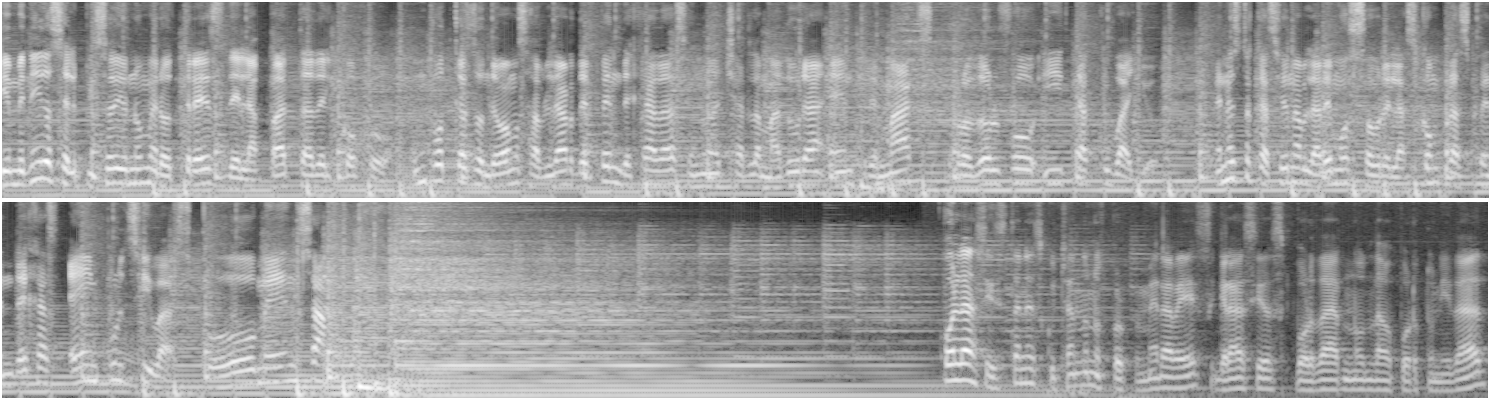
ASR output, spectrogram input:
Bienvenidos al episodio número 3 de La Pata del Cojo, un podcast donde vamos a hablar de pendejadas en una charla madura entre Max, Rodolfo y Tacubayo. En esta ocasión hablaremos sobre las compras pendejas e impulsivas. Comenzamos. Hola, si están escuchándonos por primera vez, gracias por darnos la oportunidad.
